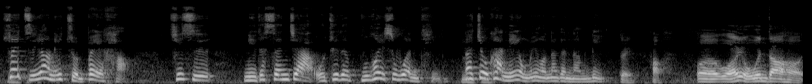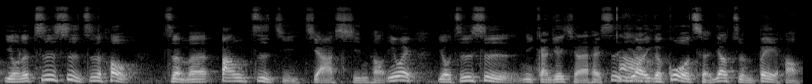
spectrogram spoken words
所以只要你准备好，其实你的身价，我觉得不会是问题。那就看你有没有那个能力。对，好，呃，我有问到哈，有了知识之后，怎么帮自己加薪哈？因为有知识，你感觉起来还是要一个过程，要准备好。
